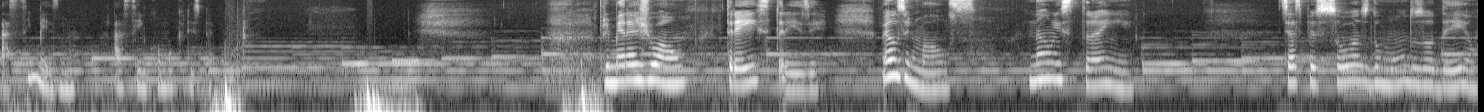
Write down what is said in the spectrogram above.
a si mesmo, assim como Cristo é puro. 1 João 3,13 Meus irmãos, não estranhem se as pessoas do mundo os odeiam.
